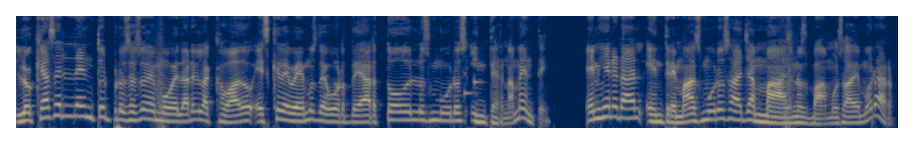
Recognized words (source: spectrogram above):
lo que hace lento el proceso de modelar el acabado es que debemos de bordear todos los muros internamente. En general, entre más muros haya, más nos vamos a demorar.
